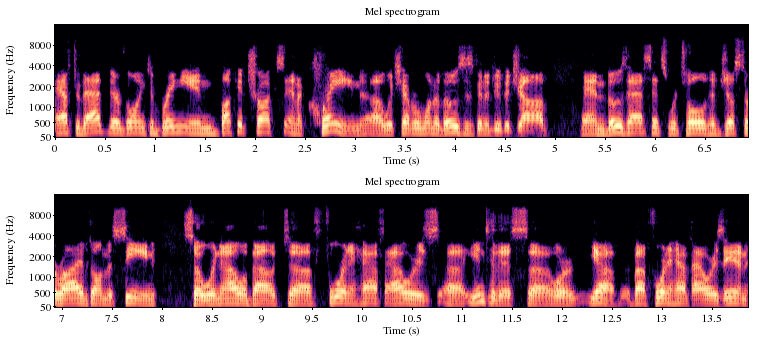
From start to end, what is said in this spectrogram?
After that, they're going to bring in bucket trucks and a crane, uh, whichever one of those is going to do the job. And those assets, we're told, have just arrived on the scene. So we're now about uh, four and a half hours uh, into this, uh, or yeah, about four and a half hours in.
